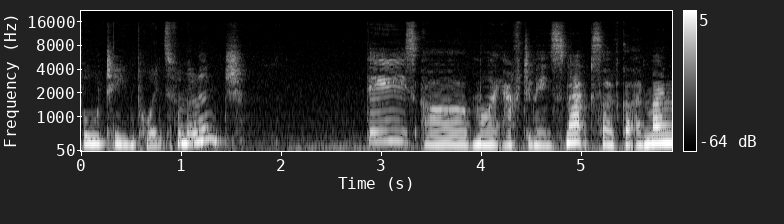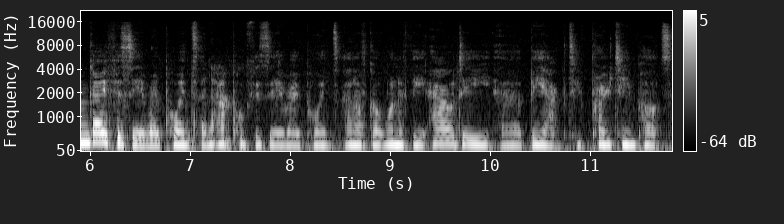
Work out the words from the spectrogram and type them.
14 points for my lunch. These are my afternoon snacks. I've got a mango for zero points, an apple for zero points, and I've got one of the Aldi uh, Be Active protein pots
